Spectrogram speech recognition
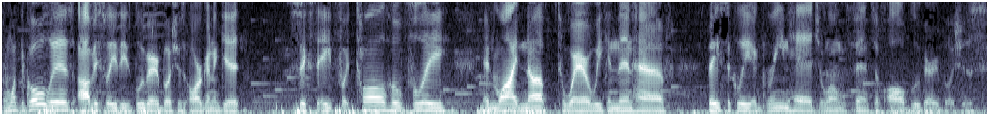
and what the goal is, obviously these blueberry bushes are gonna get six to eight foot tall, hopefully, and widen up to where we can then have basically a green hedge along the fence of all blueberry bushes.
